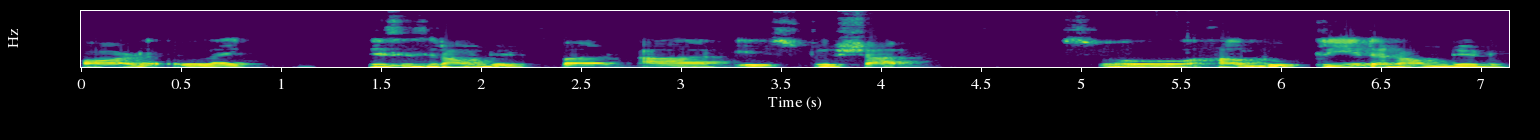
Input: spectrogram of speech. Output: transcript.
odd like this is rounded but R is too sharp so how to create a rounded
